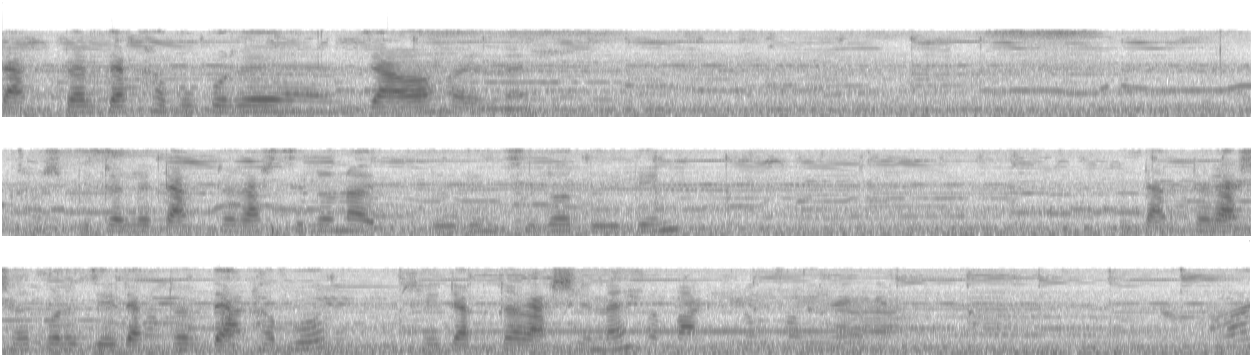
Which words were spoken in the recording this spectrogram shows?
ডাক্তার দেখাবো করে যাওয়া হয় না। হসপিটালে ডাক্তার আসছিল না দুই দিন ছিল দুই দিন ডাক্তার আসার পরে যে ডাক্তার দেখাবো সেই ডাক্তার আসে না सब बाकी लोग सब लेंगे আর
